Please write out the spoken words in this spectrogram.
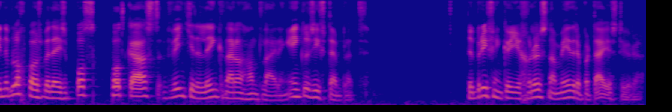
In de blogpost bij deze podcast vind je de link naar een handleiding, inclusief template. De briefing kun je gerust naar meerdere partijen sturen.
